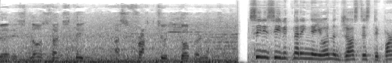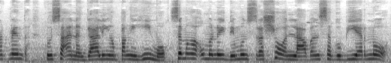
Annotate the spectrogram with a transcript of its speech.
There is no such thing as fractured governance. Sinisilip na rin ngayon ng Justice Department kung saan nanggaling ang pangihimok sa mga umano'y demonstrasyon laban sa gobyerno.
